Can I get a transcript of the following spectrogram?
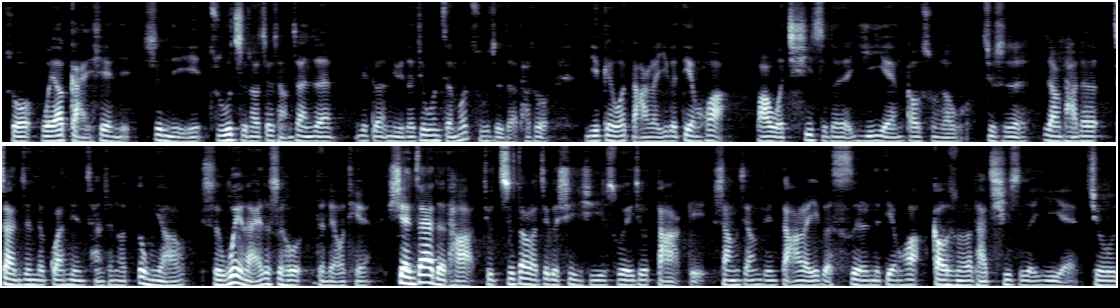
说：“我要感谢你，是你阻止了这场战争。”那个女的就问：“怎么阻止的？”他说：“你给我打了一个电话。”把我妻子的遗言告诉了我，就是让他的战争的观念产生了动摇，是未来的时候的聊天。现在的他就知道了这个信息，所以就打给商将军打了一个私人的电话，告诉了他妻子的遗言，就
